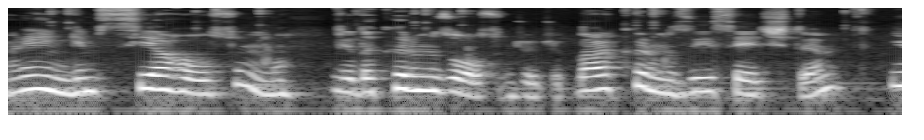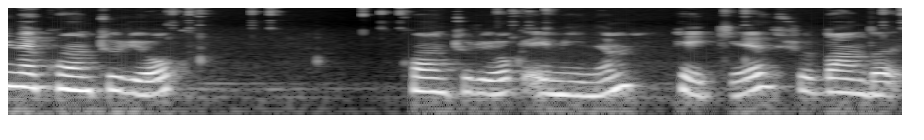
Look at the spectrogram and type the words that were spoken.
Rengim siyah olsun mu? Ya da kırmızı olsun çocuklar. Kırmızıyı seçtim. Yine kontür yok. Kontür yok eminim. Peki. Şuradan da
